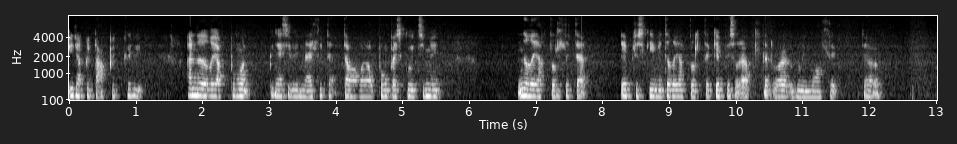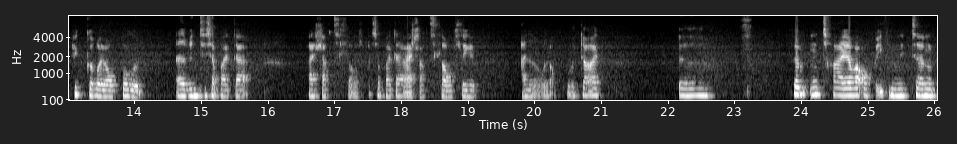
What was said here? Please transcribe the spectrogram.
ilaqitaaqqikkali aneeriarpungun pingasivиннааллута тавариорпун паскуутими нериартерлута эплискивитериартерлута кепписериартерлута туа умингуарли таа фиккериорпугут адвентисапата ааллартиллерус сапата ааллартиллерурлиги анериорпуг таа э 15 jeg var oppe i kinnitterne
